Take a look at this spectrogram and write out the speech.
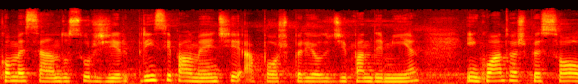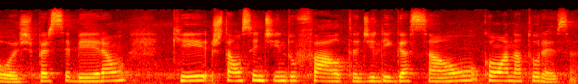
começando a surgir principalmente após o período de pandemia, enquanto as pessoas perceberam que estão sentindo falta de ligação com a natureza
